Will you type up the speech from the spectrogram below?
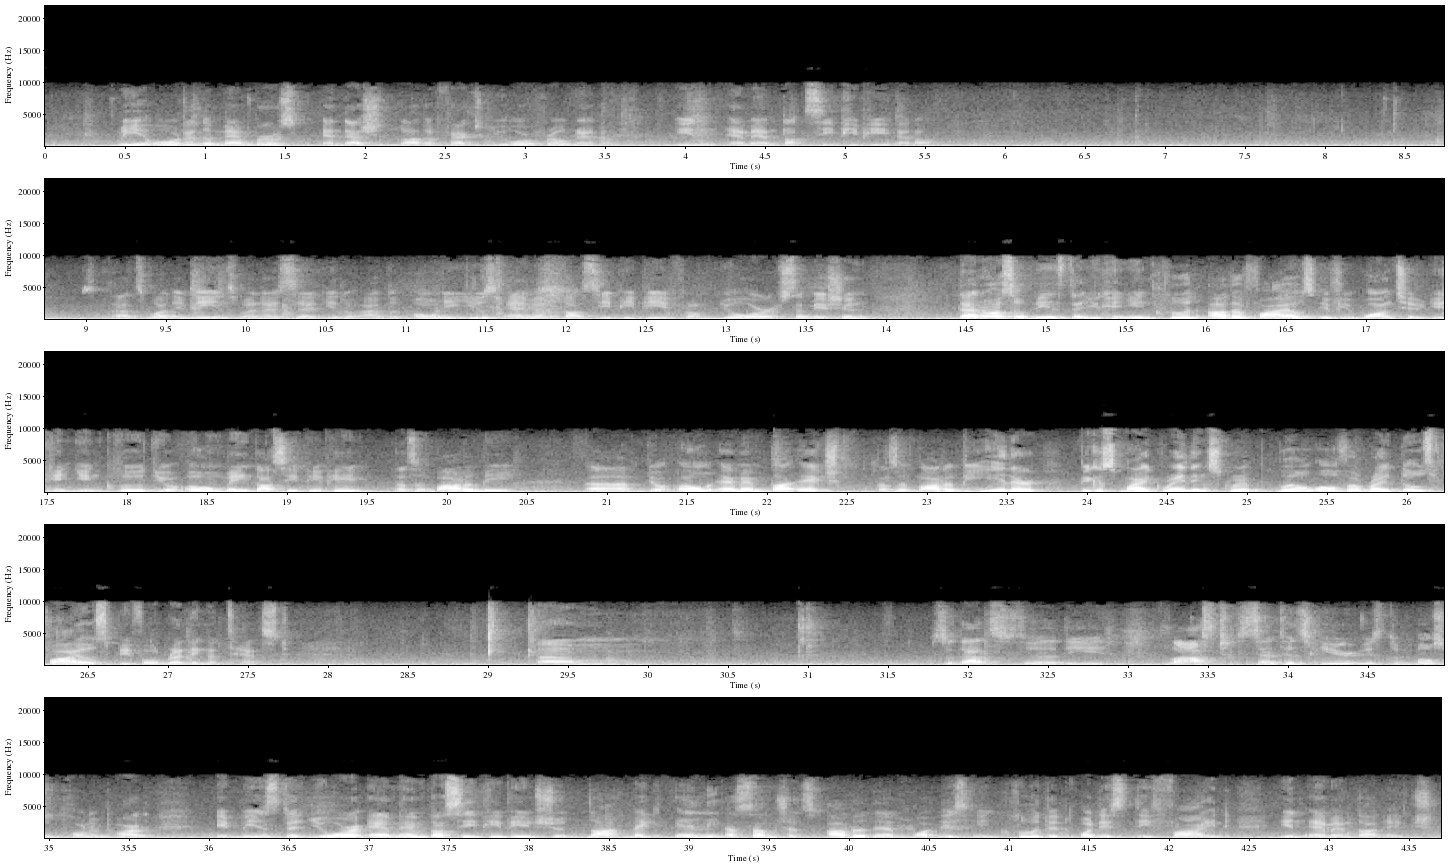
reorder the members, and that should not affect your program in mm.cpp at all. So that's what it means when I said, you know, I would only use mm.cpp from your submission. That also means that you can include other files if you want to. You can include your own main.cpp, doesn't bother me. Um, your own mm.h doesn't bother me either because my grading script will overwrite those files before running a test. Um, so that's uh, the last sentence here is the most important part. It means that your mm.cpp should not make any assumptions other than what is included, what is defined in mm.h.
